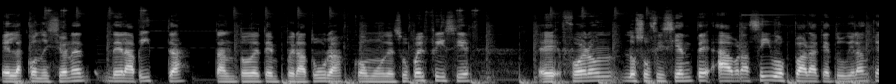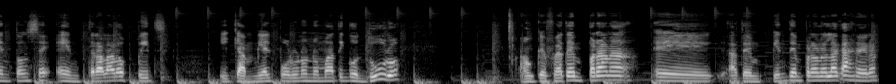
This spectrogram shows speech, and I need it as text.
en las condiciones de la pista, tanto de temperatura como de superficie. Eh, fueron lo suficiente abrasivos para que tuvieran que entonces entrar a los pits y cambiar por unos neumáticos duros aunque fue a temprana, eh, a bien temprano en la carrera,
